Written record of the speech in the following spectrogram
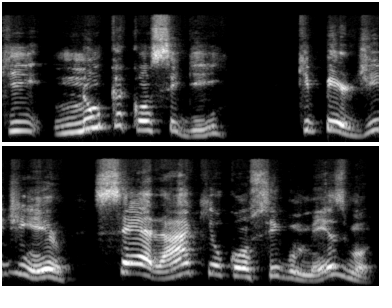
que nunca consegui, que perdi dinheiro, será que eu consigo mesmo?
